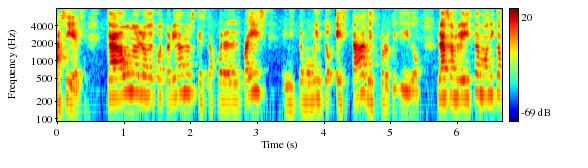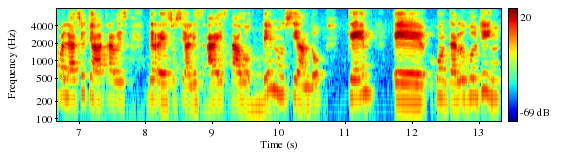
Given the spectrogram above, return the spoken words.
Así es, cada uno de los ecuatorianos que está fuera del país en este momento está desprotegido. La asambleísta Mónica Palacios ya a través de redes sociales ha estado denunciando que eh, Juan Carlos Holguín,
